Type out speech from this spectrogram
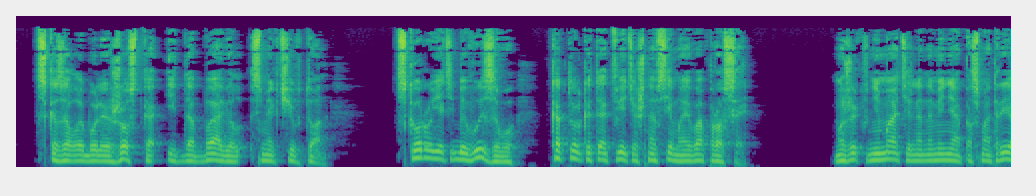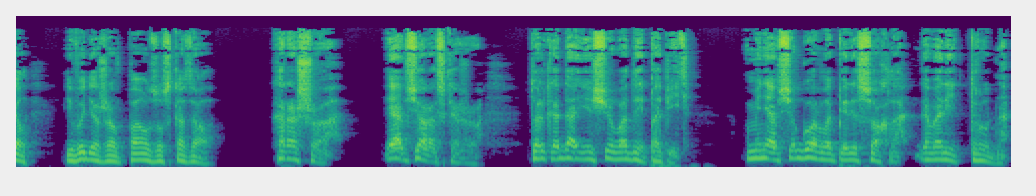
— сказал я более жестко и добавил, смягчив тон. «Скоро я тебе вызову, как только ты ответишь на все мои вопросы». Мужик внимательно на меня посмотрел и, выдержав паузу, сказал. «Хорошо, я все расскажу. Только дай еще воды попить. У меня все горло пересохло, говорить трудно».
